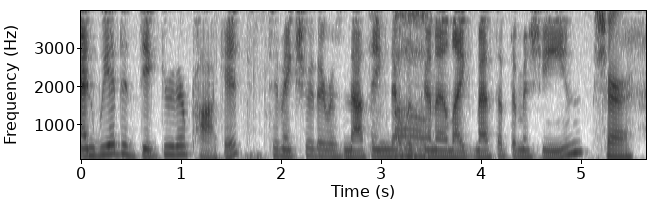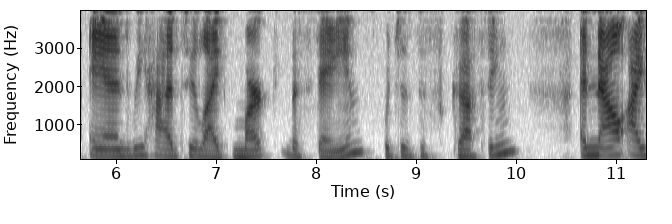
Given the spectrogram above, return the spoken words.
And we had to dig through their pockets to make sure there was nothing that was Oh. going to like mess up the machines. Sure. And we had to like mark the stains, which is disgusting. And now I,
